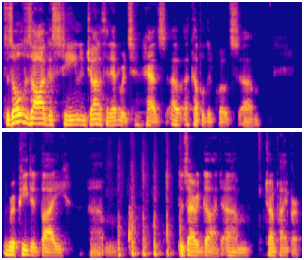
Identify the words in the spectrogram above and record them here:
It's as old as Augustine, and Jonathan Edwards has a, a couple good quotes um, repeated by um, Desiring God, um, John Piper.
